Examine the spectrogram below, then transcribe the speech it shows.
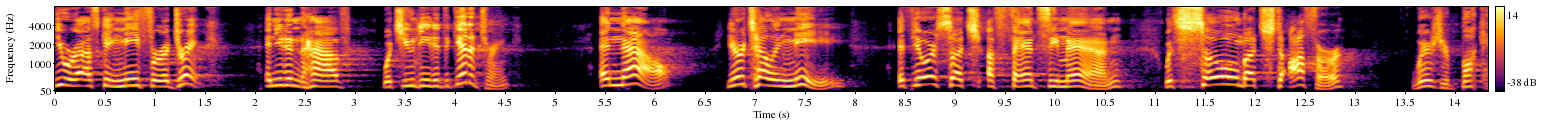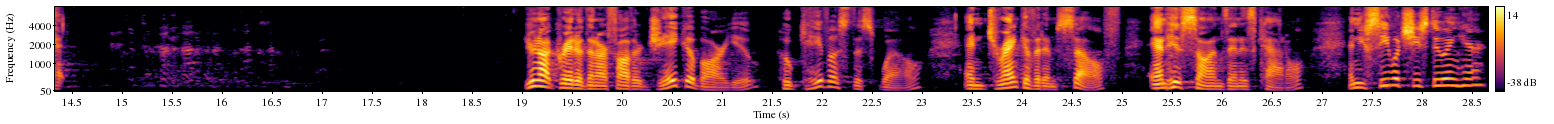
you were asking me for a drink, and you didn't have what you needed to get a drink. And now, you're telling me if you're such a fancy man with so much to offer, where's your bucket? You're not greater than our father Jacob, are you, who gave us this well and drank of it himself and his sons and his cattle? And you see what she's doing here?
